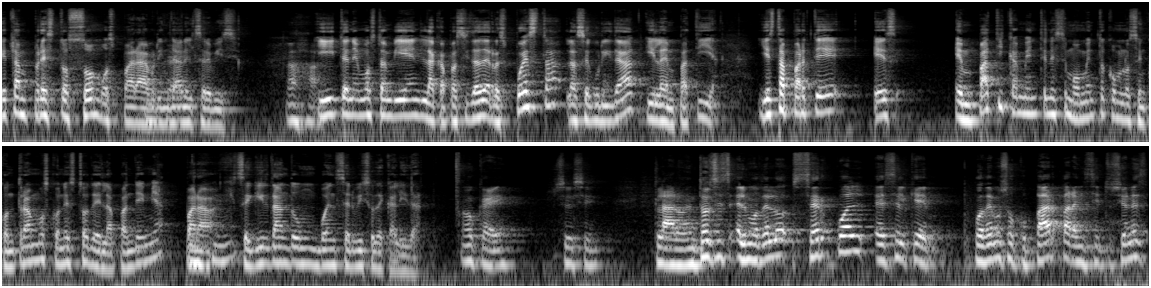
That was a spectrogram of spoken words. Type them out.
qué tan prestos somos para brindar el servicio. Y tenemos también la capacidad de respuesta, la seguridad y la empatía. Y esta parte es empáticamente en este momento como nos encontramos con esto de la pandemia para seguir dando un buen servicio de calidad. Ok, sí, sí. Claro, entonces el modelo ser cual es el que podemos ocupar para instituciones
